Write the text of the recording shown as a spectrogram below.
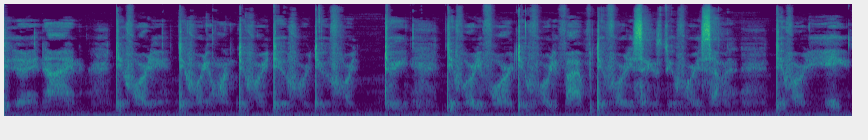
239, 240, 241, 242, 42, 43, 244, 245, 246, 247, 248,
